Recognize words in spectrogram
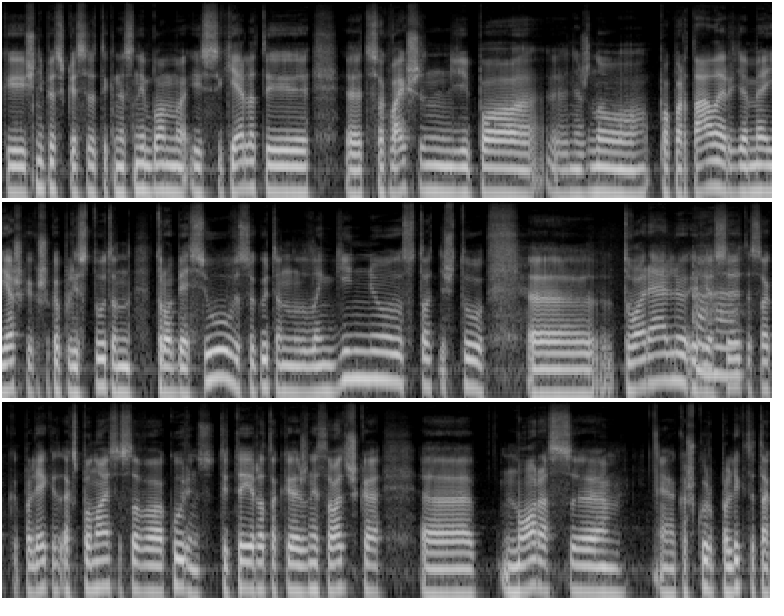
kai šnipiškėse tik nesenai buvom įsikėlę tai e, tiesiog vaikščiojant po e, nežinau po kvartalą ir jame ieškai kažkokių apleistų ten trobesių visokių ten langinių sto iš tų e, tvorelių ir Aha. jose tiesiog palieki eksponuojasi savo kūrinius tai tai yra tokia žinai savotiška e, noras e, kažkur palikti tą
